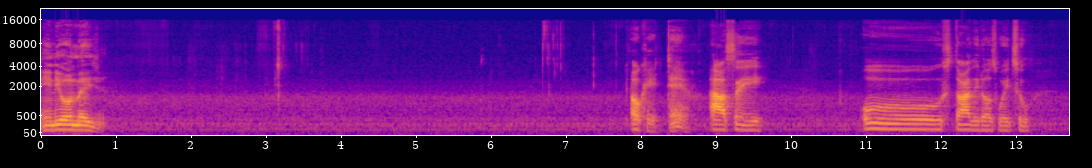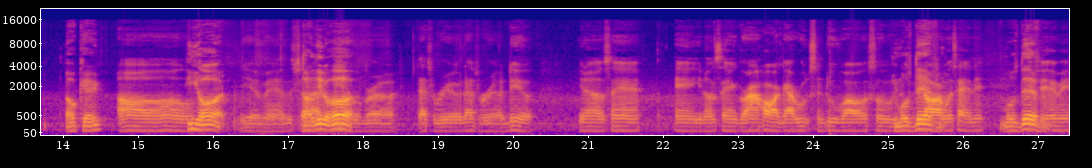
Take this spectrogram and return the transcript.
indie or major. Okay, damn. I'll say. Ooh, Starlito's way too. Okay. Oh. He hard. Yeah, man. Starlito hard. Bruh. That's real. That's real deal. You know what I'm saying? And you know what I'm saying? Grind hard got roots in Duval, so Most you definitely. what's happening. Most You definitely. feel me?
